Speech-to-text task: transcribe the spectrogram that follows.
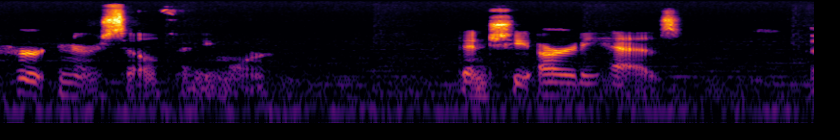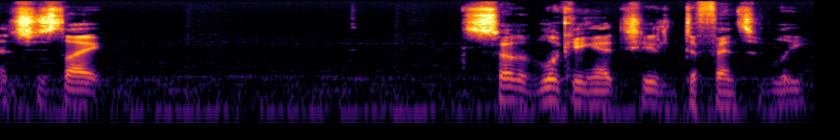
hurting herself anymore than she already has. And she's like, sort of looking at you defensively.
